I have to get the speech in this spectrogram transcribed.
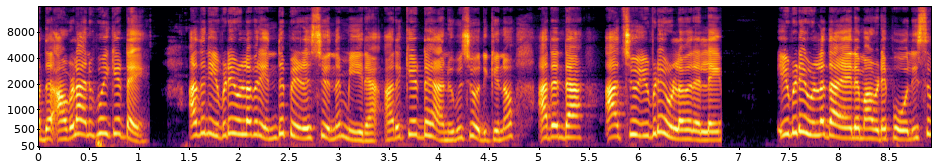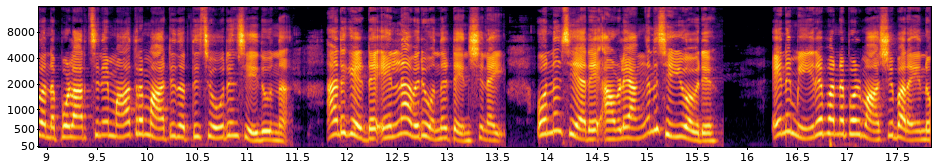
അത് അവൾ അനുഭവിക്കട്ടെ? അതിന് ഇവിടെയുള്ളവർ എന്ത് പിഴച്ചു എന്ന് മീര അറിക്കട്ടെ കേട്ട് അനൂപ് ചോദിക്കുന്നു. അതെന്താ? അച്ചു ഇവിടെയുള്ളവരല്ലേ? ഇവിടെയുള്ളതായാലും അവിടെ പോലീസ് വന്നപ്പോൾ അർച്ചനെ മാത്രം മാറ്റി നിർത്തി ചോദ്യം ചെയ്തു എന്ന് അത് കേട്ട് എല്ലാവരും ഒന്ന് ടെൻഷനായി. ഒന്നും ചെയ്യാതെ അവളെ അങ്ങനെ ചെയ്യൂ അവർ. എന്നെ മീര പറഞ്ഞപ്പോൾ മാഷി പറയുന്നു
